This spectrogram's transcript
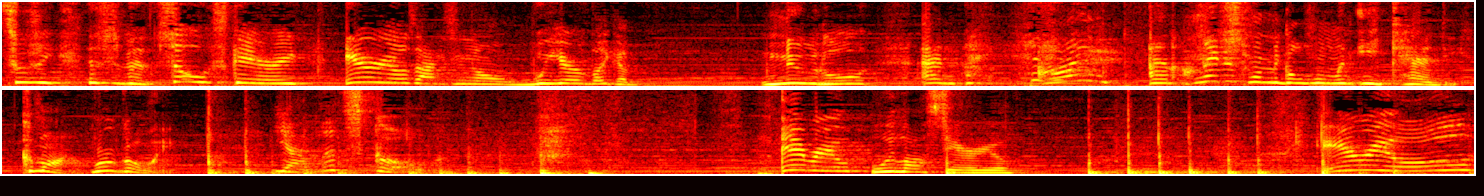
Seriously, this has been so scary. Ariel's acting all weird like a noodle, and I and I just want to go home and eat candy. Come on, we're going. Yeah, let's go. Ariel, we lost Ariel. Ariel,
